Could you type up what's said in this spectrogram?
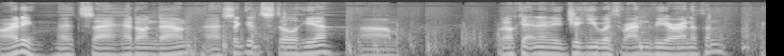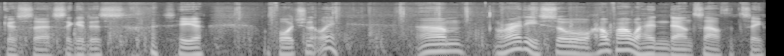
Alrighty, let's uh, head on down. Uh, Sigurd's still here. Um, we're not getting any jiggy with Randvi or anything because uh, Sigurd is, here, unfortunately. Um, alrighty, so how far we're heading down south? Let's see,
